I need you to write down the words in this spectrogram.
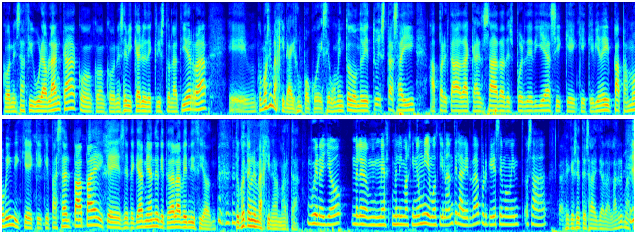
con esa figura blanca, con, con, ese vicario de Cristo en la tierra. Eh, ¿Cómo os imagináis un poco ese momento donde tú estás ahí apretada, cansada después de días y que, que, viene el Papa móvil y que, que, pasa el Papa y que se te queda mirando y que te da la bendición? ¿Tú qué te lo imaginas, Marta? Bueno, yo me lo, me, lo imaginé muy emocionante, la verdad, porque ese momento, o sea... Parece que se te salen ya las lágrimas.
